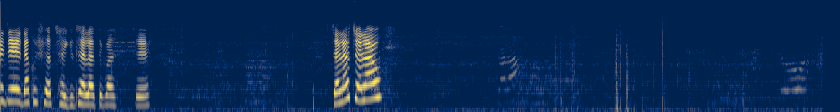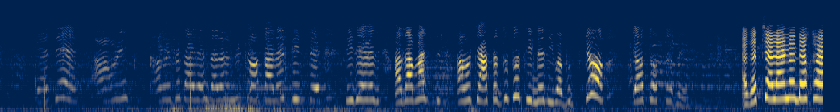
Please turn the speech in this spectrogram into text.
গ্রামে যে দেখো সৎ সাইকেল চালাতে পারছে। চালাও চালাও। আগে চালানো দেখাও।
